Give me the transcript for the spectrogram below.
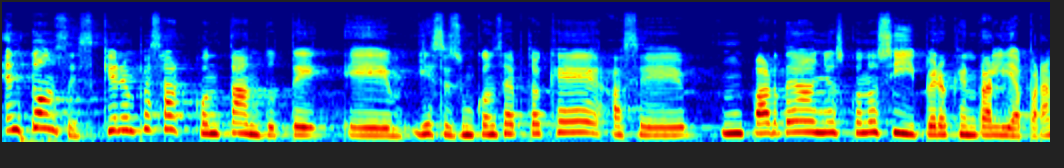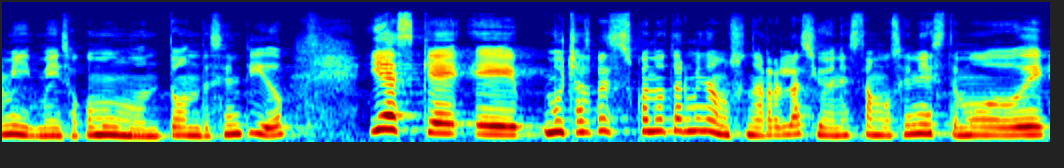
Entonces, quiero empezar contándote, eh, y este es un concepto que hace un par de años conocí, pero que en realidad para mí me hizo como un montón de sentido, y es que eh, muchas veces cuando terminamos una relación estamos en este modo de,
